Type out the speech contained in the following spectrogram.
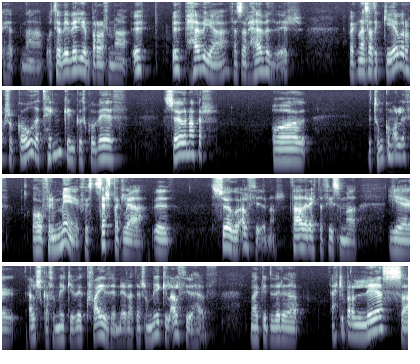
hérna og til að við viljum bara svona upp, upphefja þessar hefðir vegna þess að þetta gefur okkur svo góða tengingu sko við sögun okkar og við tungumálið og fyrir mig fyrst sérstaklega við sögu alþýðunar það er eitt af því sem að ég elska svo mikið við hvæðin er að þetta er svo mikil alþýðuhefð. Maður getur verið að ekki bara lesa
